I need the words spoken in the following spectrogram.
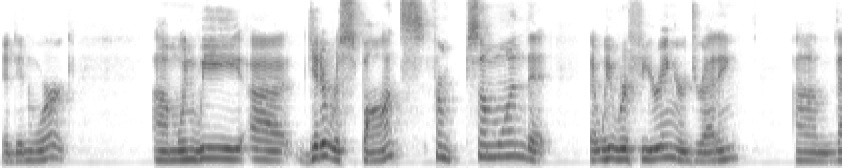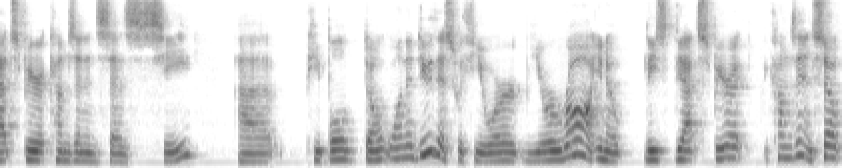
it didn't work. Um, when we uh, get a response from someone that that we were fearing or dreading, um, that spirit comes in and says, "See, uh, people don't want to do this with you, or you're wrong." You know, these that spirit comes in. So,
